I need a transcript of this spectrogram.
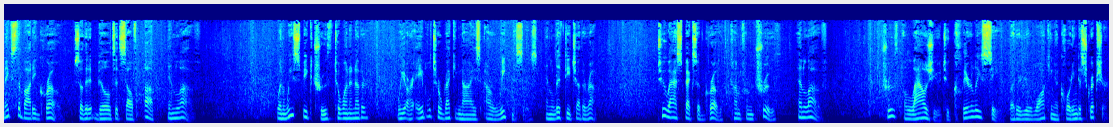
makes the body grow so that it builds itself up in love. When we speak truth to one another, we are able to recognize our weaknesses and lift each other up. Two aspects of growth come from truth and love. Truth allows you to clearly see whether you're walking according to Scripture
